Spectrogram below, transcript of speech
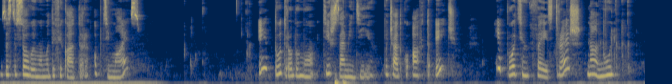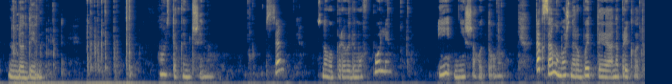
Застосовуємо модифікатор Optimize. І тут робимо ті ж самі дії. Спочатку Auto Age і потім Face Trash на 0. 0,1. Ось таким чином. Все. Знову переведемо в полі, і ніша готова. Так само можна робити, наприклад,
